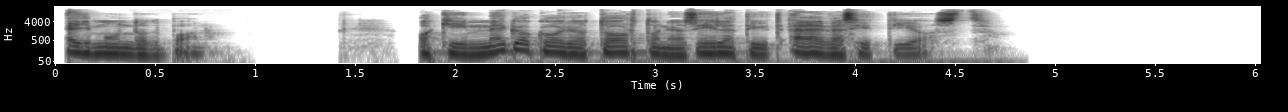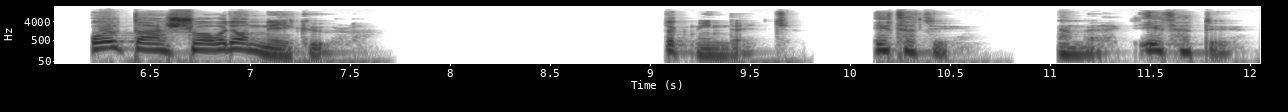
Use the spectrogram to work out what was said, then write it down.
Egy mondatban. Aki meg akarja tartani az életét, elveszíti azt. Oltással vagy annélkül. Tök mindegy. Érthető? Emberek, érthető?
